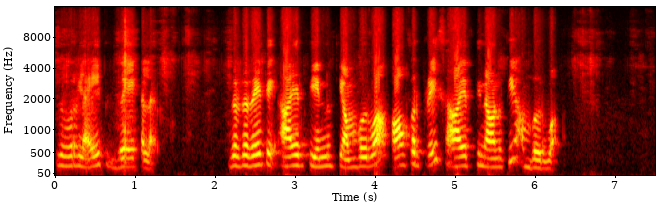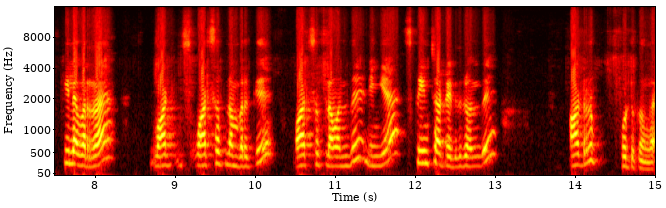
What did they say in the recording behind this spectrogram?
இது ஒரு லைட் கிரே கலர் இதோட ரேட் ஆயிரத்தி எண்ணூத்தி ஐம்பது ரூபா. ஆஃபர் பிரைஸ் ஆயிரத்தி நானூத்தி ஐம்பது ரூபா. கீழே வர்ற வாட்ஸ் வாட்ஸ்அப் நம்பருக்கு வாட்ஸ்அப்ல வந்து நீங்க ஸ்கிரீன்ஷாட் எடுத்துட்டு வந்து ஆர்டர் போட்டுக்கோங்க.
